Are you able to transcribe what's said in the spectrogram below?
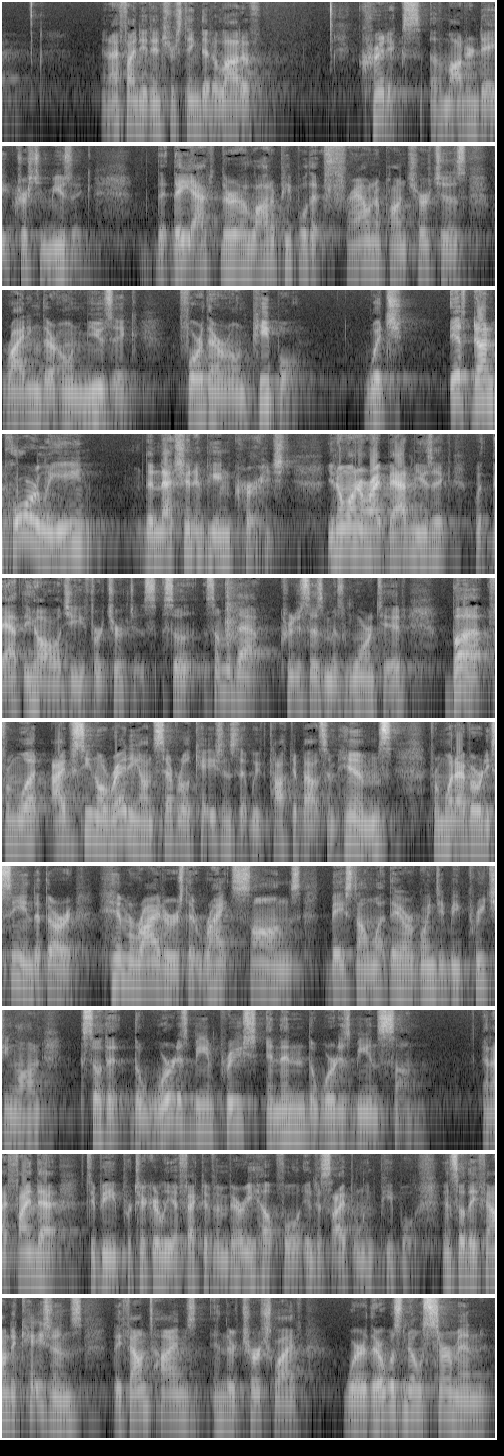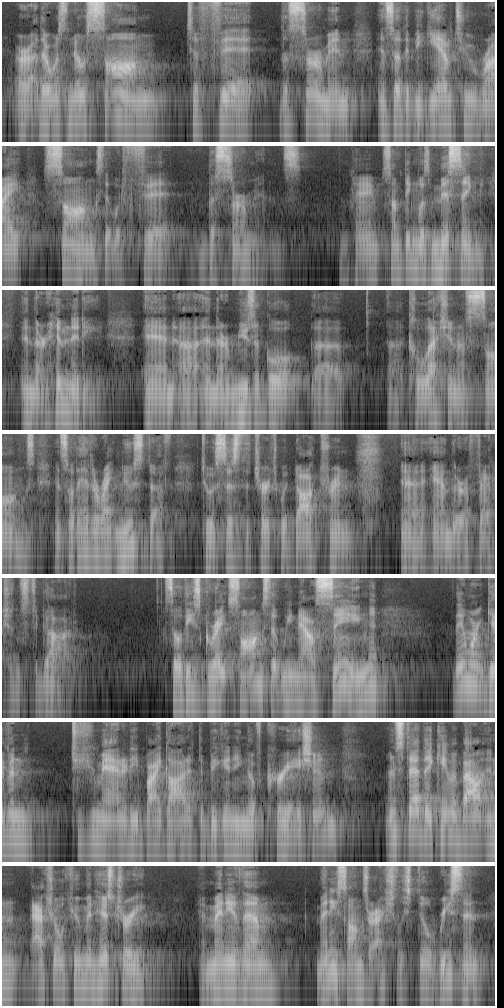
And I find it interesting that a lot of critics of modern day Christian music, that they act, there are a lot of people that frown upon churches writing their own music for their own people which, if done poorly, then that shouldn't be encouraged. You don't want to write bad music with bad theology for churches. So some of that criticism is warranted. But from what I've seen already on several occasions that we've talked about some hymns, from what I've already seen, that there are hymn writers that write songs based on what they are going to be preaching on so that the word is being preached and then the word is being sung. And I find that to be particularly effective and very helpful in discipling people. And so they found occasions, they found times in their church life where there was no sermon or there was no song to fit the sermon, and so they began to write songs that would fit the sermons. Okay? Something was missing in their hymnody and uh, in their musical uh, uh, collection of songs. And so they had to write new stuff to assist the church with doctrine and their affections to God. So these great songs that we now sing, they weren't given to humanity by God at the beginning of creation. Instead, they came about in actual human history. And many of them, many songs are actually still recent.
